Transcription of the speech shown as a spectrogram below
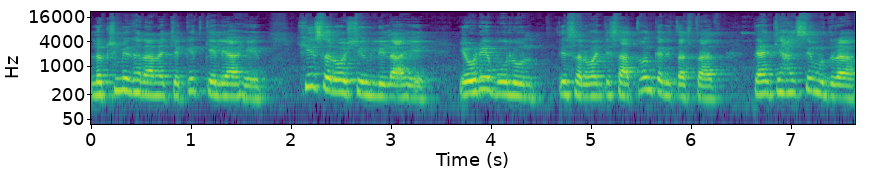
लक्ष्मी घराने चकित केले आहे. ही सर्व शिवलीला आहे. एवढे बोलून ते सर्वांचे सात्वन करीत असतात. त्यांची हास्यमुद्रा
